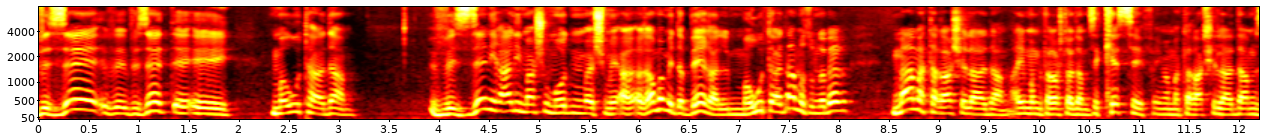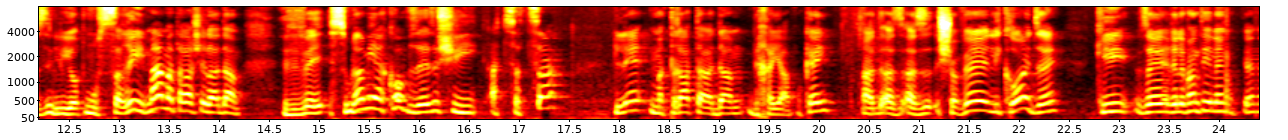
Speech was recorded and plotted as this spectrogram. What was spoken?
וזה, וזה אה, אה, מהות האדם. וזה נראה לי משהו מאוד משמעותי. הרמב"ם מדבר על מהות האדם, אז הוא מדבר מה המטרה של האדם. האם המטרה של האדם זה כסף? האם המטרה של האדם זה להיות מוסרי? מה המטרה של האדם? וסולם יעקב זה איזושהי הצצה למטרת האדם בחייו, אוקיי? אז, אז, אז שווה לקרוא את זה, כי זה רלוונטי אלינו, כן?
